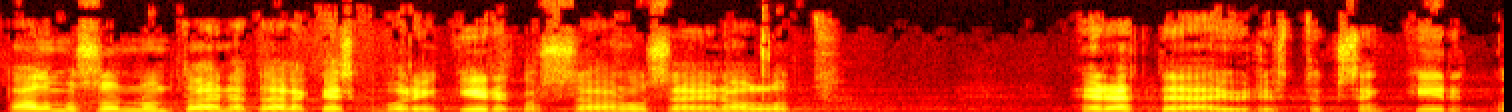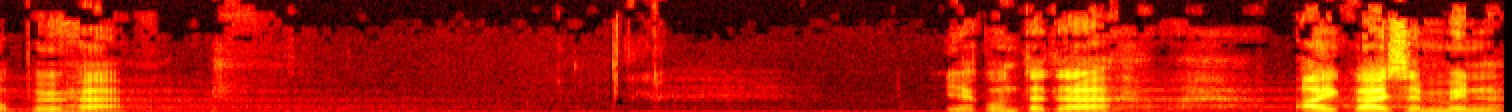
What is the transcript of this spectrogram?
Palmusunnuntaina täällä Keskivuorin kirkossa on usein ollut herättäjäyhdistyksen kirkkopyhä. Ja kun tätä aikaisemmin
